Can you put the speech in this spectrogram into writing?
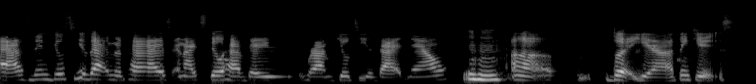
have been guilty of that in the past, and I still have days where I'm guilty of that now. Mm-hmm. Um, but yeah, I think it's.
